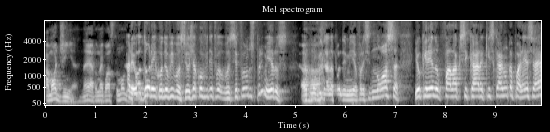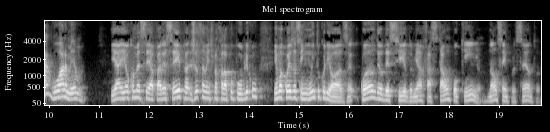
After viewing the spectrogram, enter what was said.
a modinha, né? Era o negócio do momento. Cara, eu adorei. Quando eu vi você, eu já convidei. Você foi um dos primeiros a uhum. convidar na pandemia. Eu falei assim, nossa, eu querendo falar com esse cara aqui, esse cara nunca aparece, é agora mesmo. E aí eu comecei a aparecer pra, justamente para falar para o público. E uma coisa assim muito curiosa, quando eu decido me afastar um pouquinho, não 100%,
